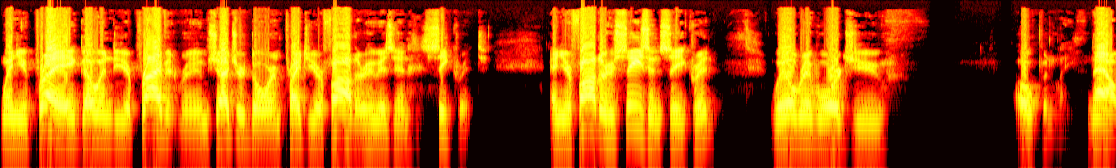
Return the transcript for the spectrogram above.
when you pray, go into your private room, shut your door, and pray to your Father who is in secret. And your Father who sees in secret will reward you openly. Now,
